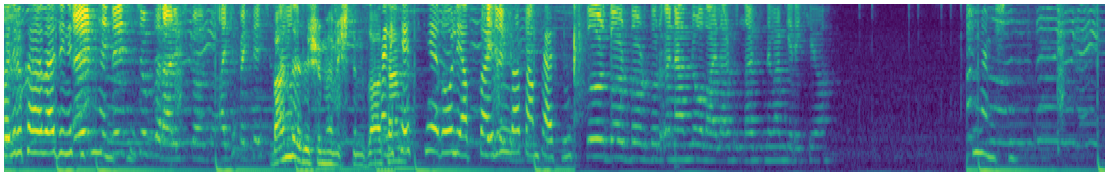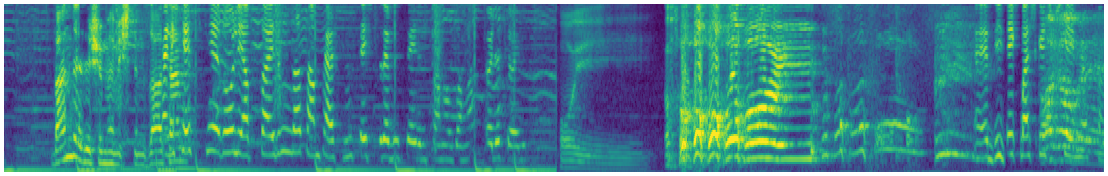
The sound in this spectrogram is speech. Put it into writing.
Böyle bir karar vereceğini hiç Evet kediler için çok zararlı çikolata. Ay köpekler için. Ben de düşünmemiştim zaten. Hani keşke rol yapsaydım da tam tersini Dur dur dur dur. Önemli olaylar bunlar dinlemem gerekiyor. düşünmemiştim. Ben de düşünmemiştim zaten. Hani keşke rol yapsaydım da tam tersini seçtirebilseydim sana o zaman. Öyle söyleyeyim. Oy. Oy. Ee, diyecek başka hiçbir Aga şeyim be. yok sana.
